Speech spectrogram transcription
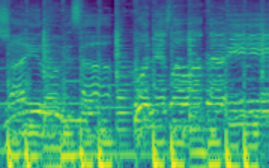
Жайровиса, Конец лавакарин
